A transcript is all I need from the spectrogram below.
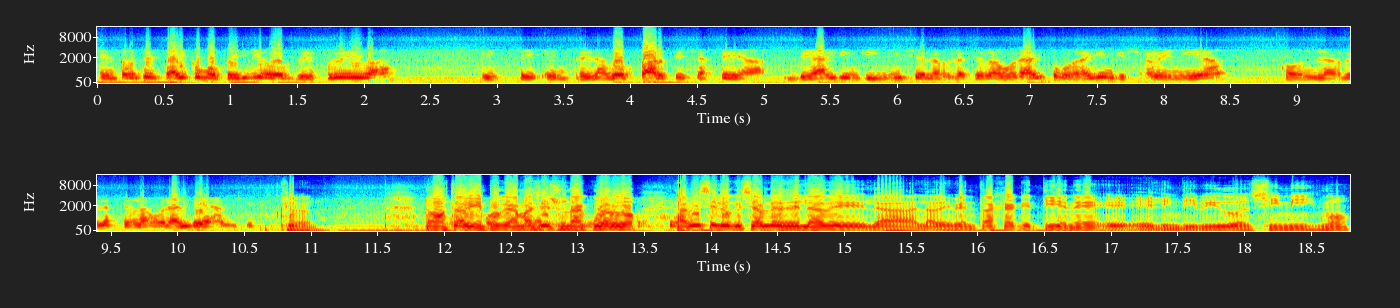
Entonces hay como periodos de prueba este, entre las dos partes, ya sea de alguien que inicia la relación laboral como de alguien que ya venía con la relación laboral de antes. Claro. No, está bien, porque además es un acuerdo. A veces lo que se habla es de la de la, desventaja que tiene eh, el individuo en sí mismo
